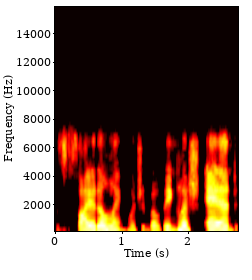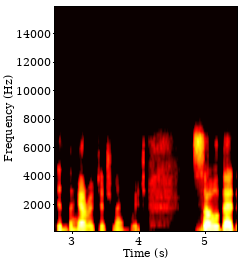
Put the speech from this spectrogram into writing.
the societal language, in both English and in the heritage language. So that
